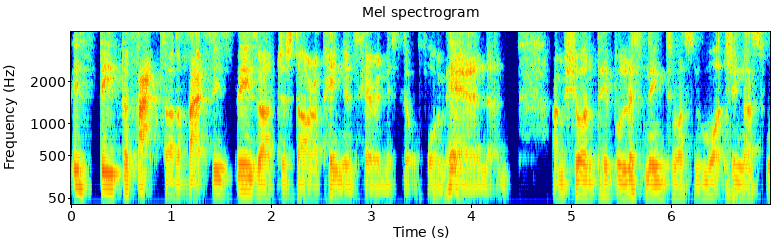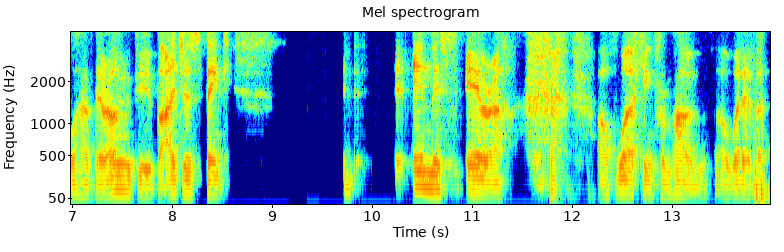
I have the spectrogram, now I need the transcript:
Is the the facts are the facts. These these are just our opinions here in this little forum here, and, and I'm sure the people listening to us and watching us will have their own view. But I just think in this era of working from home or whatever,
